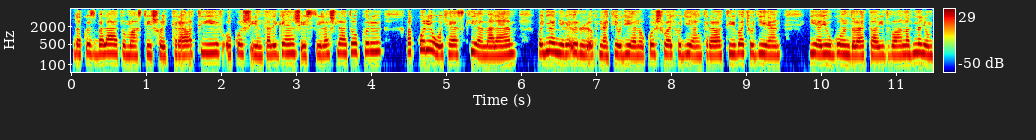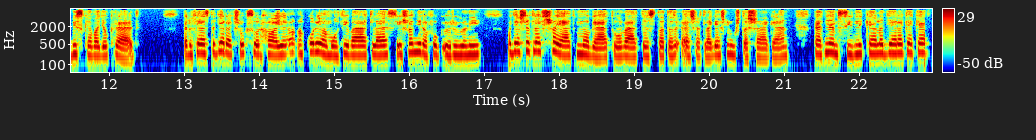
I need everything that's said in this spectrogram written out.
de közben látom azt is, hogy kreatív, okos, intelligens és széles látókörű, akkor jó, hogyha ezt kiemelem, hogy mennyire örülök neki, hogy ilyen okos vagy, hogy ilyen kreatív vagy, hogy ilyen, ilyen jó gondolataid vannak, nagyon büszke vagyok rád. Tehát, hogyha ezt a gyerek sokszor hallja, akkor olyan motivált lesz, és annyira fog örülni, hogy esetleg saját magától változtat az esetleges lustaságán. Tehát nem szídni kell a gyerekeket,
